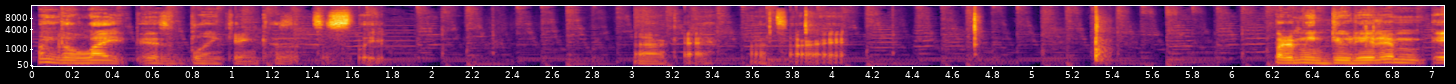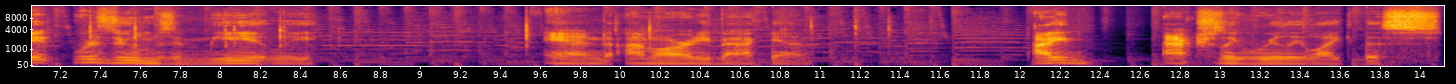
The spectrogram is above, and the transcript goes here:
the light is blinking because it's asleep. Okay, that's all right. But I mean, dude, it it resumes immediately, and I'm already back in. I actually really like this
